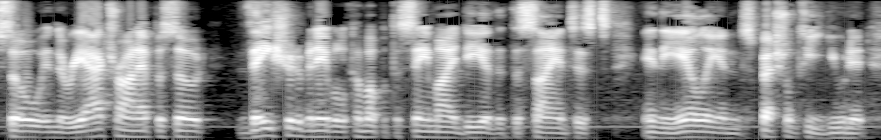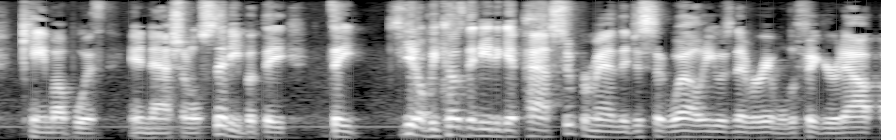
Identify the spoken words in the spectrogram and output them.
So in the Reactron episode, they should have been able to come up with the same idea that the scientists in the alien specialty unit came up with in National City, but they they you know because they need to get past Superman, they just said, well, he was never able to figure it out.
